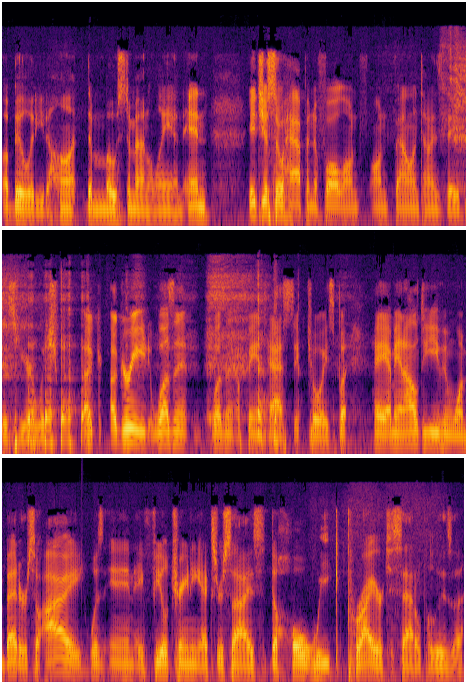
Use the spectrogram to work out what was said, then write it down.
ability to hunt the most amount of land. And it just so happened to fall on on Valentine's Day this year, which ag- agreed wasn't wasn't a fantastic choice. But hey, I mean, I'll do even one better. So I was in a field training exercise the whole week prior to Saddlepalooza.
